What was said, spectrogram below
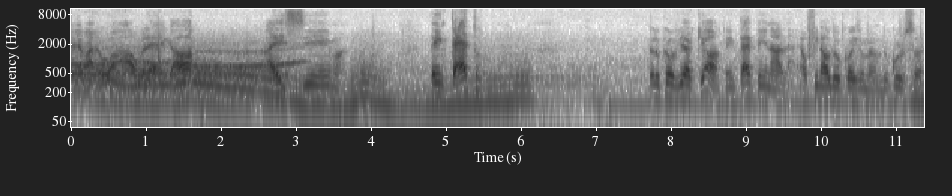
É manual, moleque, ó. Aí sim, hein, mano. Tem teto. Pelo que eu vi aqui, ó. Tem teto, tem nada. É o final do coisa mesmo, do cursor.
